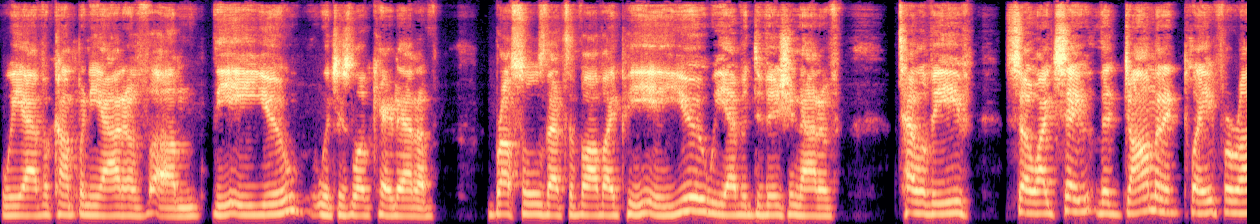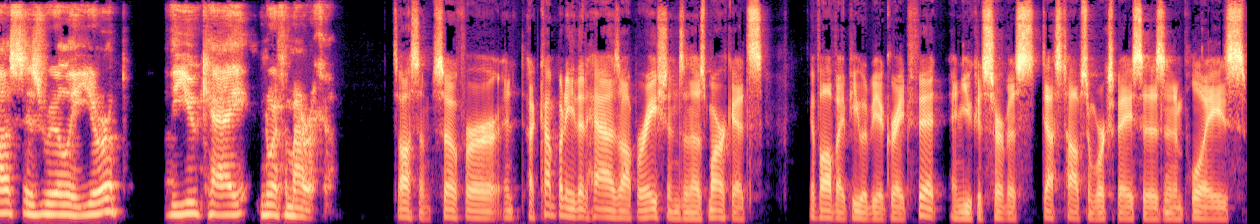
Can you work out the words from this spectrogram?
We have a company out of um, the EU, which is located out of Brussels. That's Evolve IP EU. We have a division out of Tel Aviv. So I'd say the dominant play for us is really Europe, the UK, North America. It's awesome. So for a company that has operations in those markets, Evolve IP would be a great fit, and you could service desktops and workspaces and employees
